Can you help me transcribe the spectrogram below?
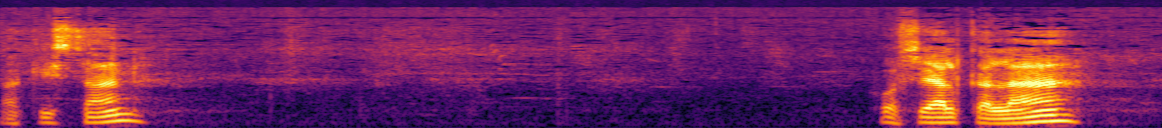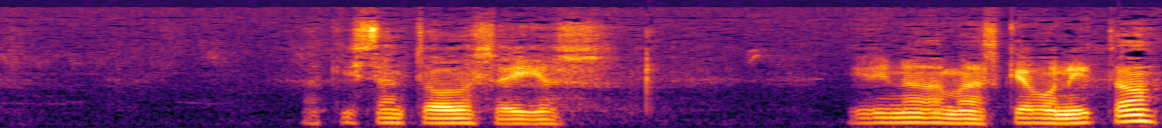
Aquí están. José Alcalá. Aquí están todos ellos. Miren nada más, qué bonito.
